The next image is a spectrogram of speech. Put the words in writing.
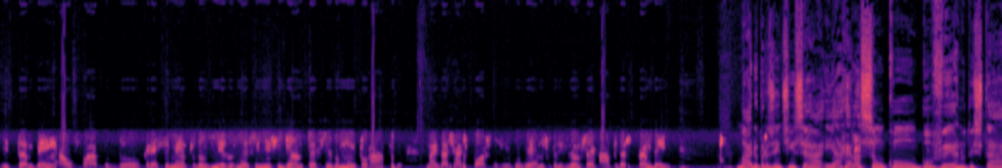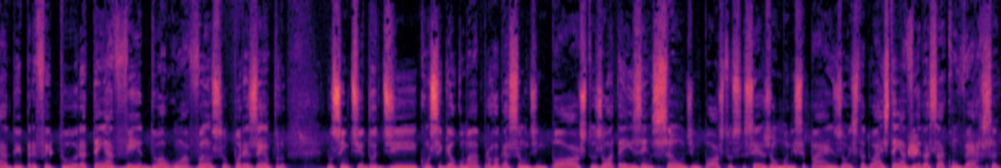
e também ao fato do crescimento do vírus nesse início de ano ter sido muito rápido. Mas as respostas dos governos precisam ser rápidas também. Mário, para a gente encerrar, e a relação com o governo do estado e prefeitura? Tem havido algum avanço, por exemplo, no sentido de conseguir alguma prorrogação de impostos ou até isenção de impostos, sejam municipais ou estaduais? Tem havido essa conversa?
